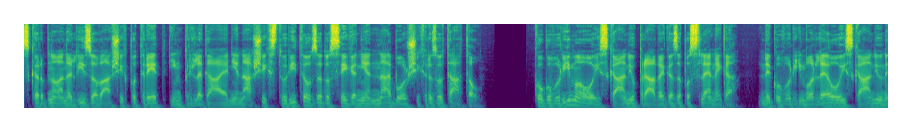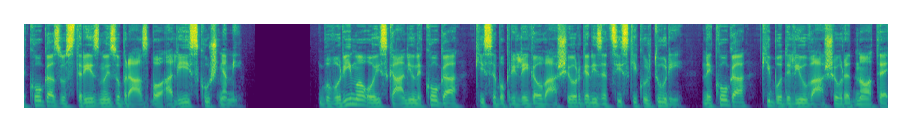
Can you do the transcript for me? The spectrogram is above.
skrbno analizo vaših potreb in prilagajanje naših storitev za doseganje najboljših rezultatov. Ko govorimo o iskanju pravega zaposlenega, ne govorimo le o iskanju nekoga z ustrezno izobrazbo ali izkušnjami. Govorimo o iskanju nekoga, ki se bo prilegal vaši organizacijski kulturi, nekoga, ki bo delil vaše vrednote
